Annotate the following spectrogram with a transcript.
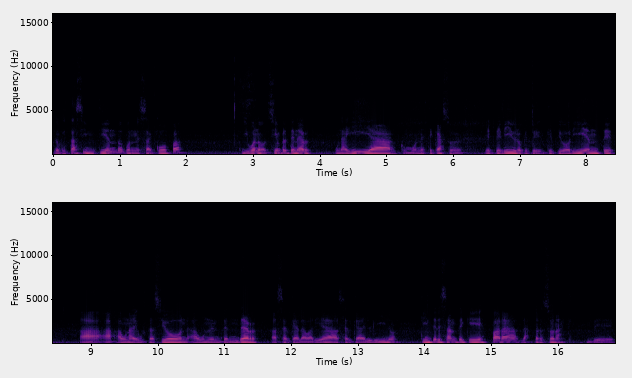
lo que estás sintiendo con esa copa. Y bueno, siempre tener una guía, como en este caso este libro que te, que te oriente a, a- una degustación, a un entender acerca de la variedad, acerca del vino. Qué interesante que es para las personas de,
